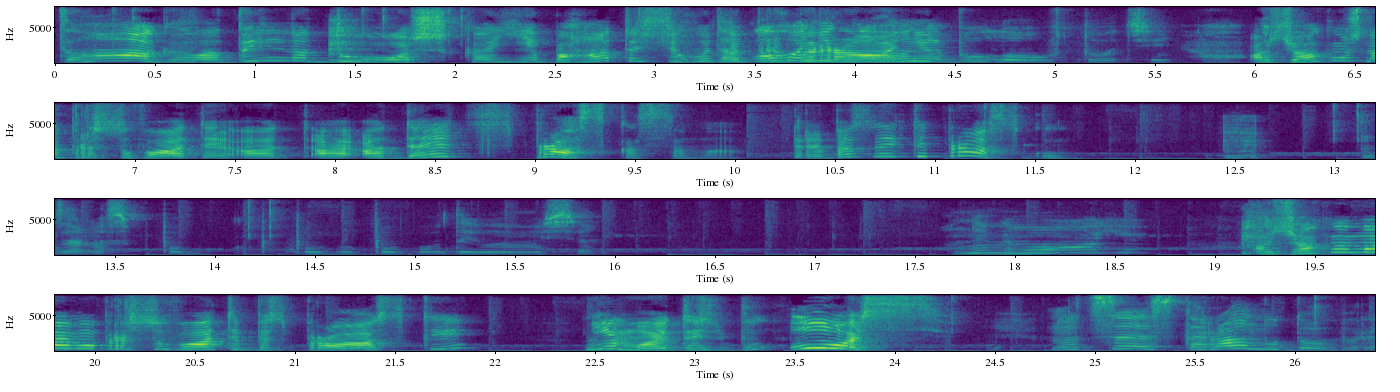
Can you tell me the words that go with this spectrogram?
Так, гладильна дошка є, багато всього для Такого ніколи прибирання. не було в тоці. А як можна прасувати? А, а, а де ц- праска сама? Треба знайти праску. Зараз по- по- по- подивимося. Нема. Немає. А як ми маємо прасувати без праски? Ні, має десь бу. Ось! Це стара, ну добре.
